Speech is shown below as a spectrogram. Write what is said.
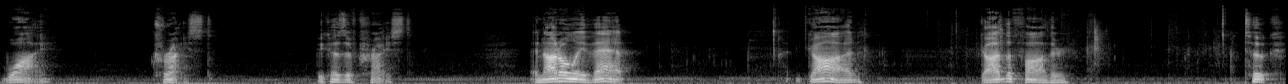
Why? Christ. Because of Christ. And not only that, God, God the Father, took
